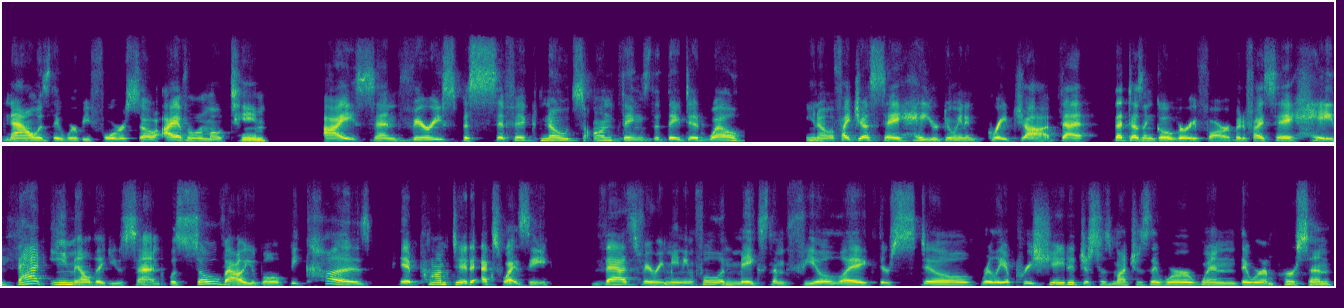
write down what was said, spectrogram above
now as they were before so i have a remote team mm. I send very specific notes on things that they did well. You know, if I just say, "Hey, you're doing a great job," that that doesn't go very far. But if I say, "Hey, that email that you sent was so valuable because it prompted XYZ." That's very meaningful and makes them feel like they're still really appreciated just as much as they were when they were in person.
